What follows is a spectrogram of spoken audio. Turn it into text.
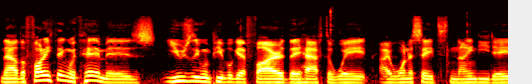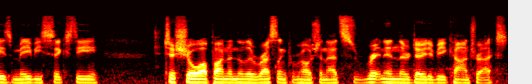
Now, the funny thing with him is usually when people get fired, they have to wait. I want to say it's 90 days, maybe 60, to show up on another wrestling promotion. That's written in their WWE contracts.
